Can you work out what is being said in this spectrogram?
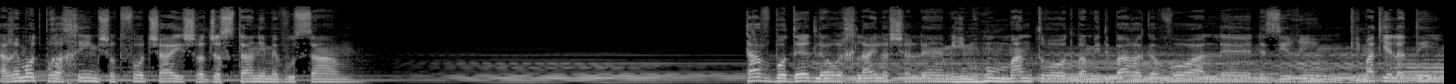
ערימות פרחים שוטפות שיש רג'סטני מבוסם. תו בודד לאורך לילה שלם, המהום מנטרות במדבר הגבוה לנזירים, כמעט ילדים,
